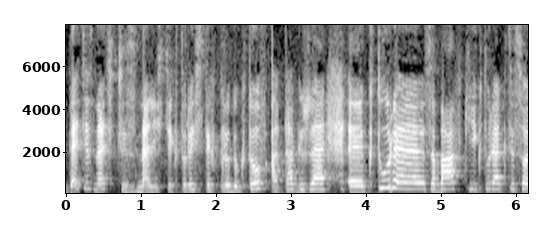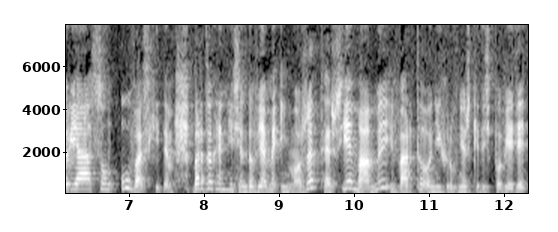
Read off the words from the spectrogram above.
Dajcie znać, czy znaliście któryś z tych produktów, a także e, które zabawki, które akcesoria są u Was hitem. Bardzo chętnie się dowiemy i może też je mamy i warto o nich również kiedyś powiedzieć.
